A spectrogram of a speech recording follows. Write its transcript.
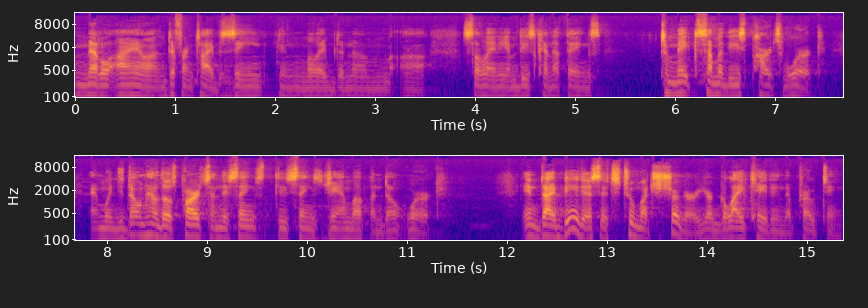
metal ion, different types, zinc and molybdenum, uh, selenium, these kind of things, to make some of these parts work. And when you don't have those parts and these things, these things jam up and don't work. In diabetes, it's too much sugar. You're glycating the protein.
